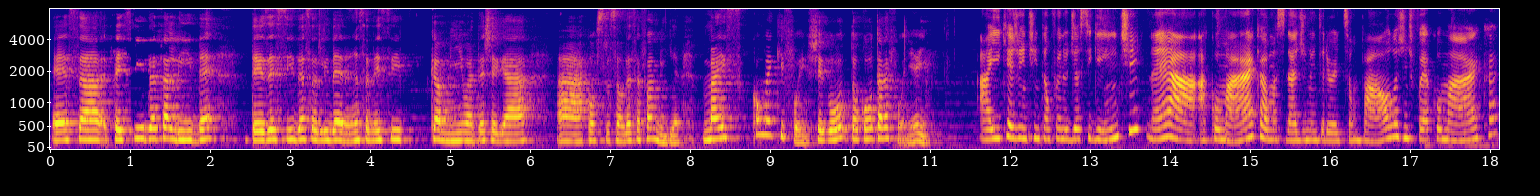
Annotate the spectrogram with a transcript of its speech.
essa, ter sido essa líder ter exercido essa liderança nesse caminho até chegar à construção dessa família. Mas como é que foi? Chegou, tocou o telefone, e aí? Aí que a gente então foi no dia seguinte, né, a, a Comarca, uma cidade no interior de São Paulo, a gente foi à Comarca,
